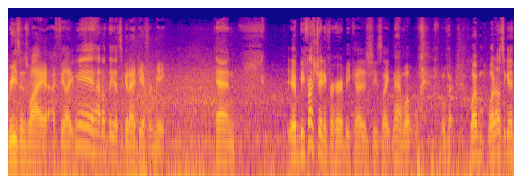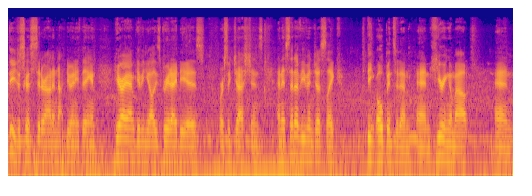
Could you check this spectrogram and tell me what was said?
reasons why I feel like, eh, I don't think that's a good idea for me. And it'd be frustrating for her because she's like, man, what, what, what, what else are you gonna do? You're just gonna sit around and not do anything. And here I am giving you all these great ideas or suggestions. And instead of even just like being open to them and hearing them out and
